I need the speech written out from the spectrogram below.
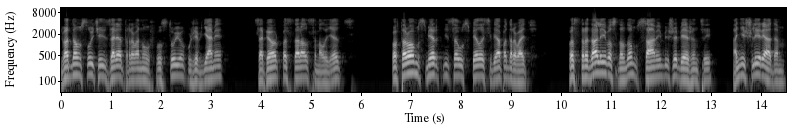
В одном случае заряд рванул впустую, уже в яме. Сапер постарался, молодец. Во втором смертница успела себя подорвать. Пострадали в основном сами же беженцы. Они шли рядом.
